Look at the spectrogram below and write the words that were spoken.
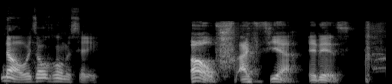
No, it's Oklahoma City. Oh, I, yeah, it is.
